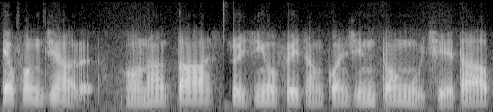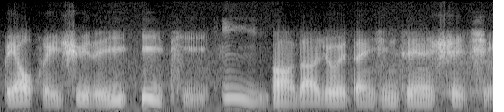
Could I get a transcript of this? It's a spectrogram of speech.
要放假了哦，那大家最近又非常关心端午节，大家不要回去的议议题，嗯，哦，大家就会担心这件事情，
